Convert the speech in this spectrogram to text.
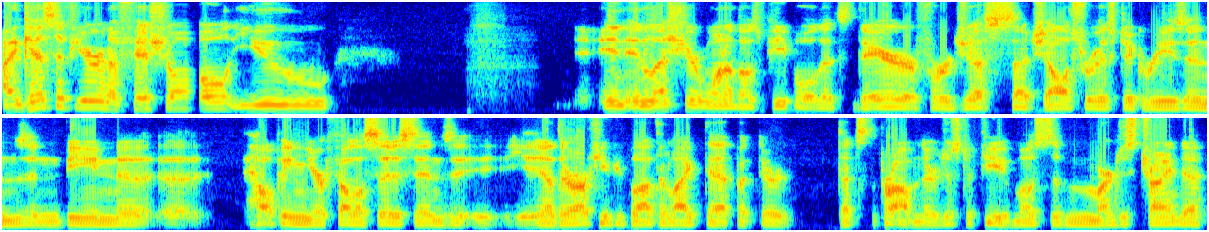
I guess if you're an official, you, in, unless you're one of those people that's there for just such altruistic reasons and being. Uh, uh, helping your fellow citizens. You know, there are a few people out there like that, but they're that's the problem. There are just a few. Most of them are just trying to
